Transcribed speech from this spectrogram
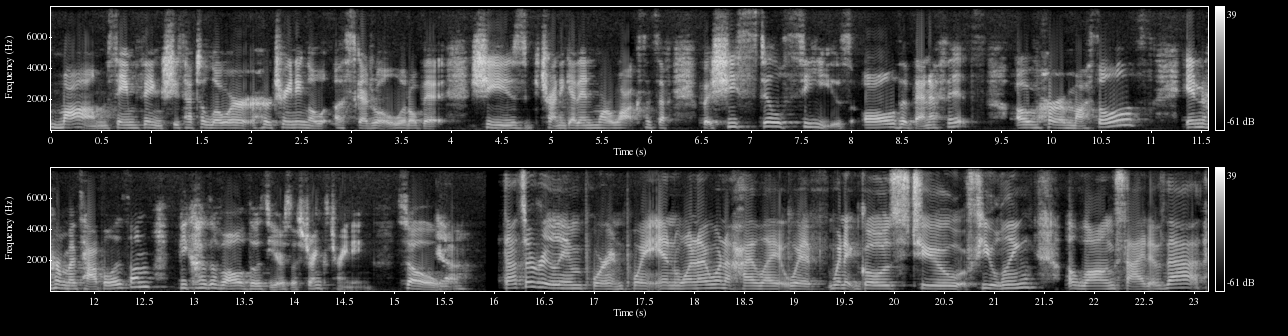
mom, same thing. She's had to lower her training a, a, schedule a little bit. She's trying to get in more walks and stuff, but she still sees all the benefits of her muscles in her metabolism because of all of those years of strength training. So yeah. That's a really important point and one I want to highlight with when it goes to fueling alongside of that.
